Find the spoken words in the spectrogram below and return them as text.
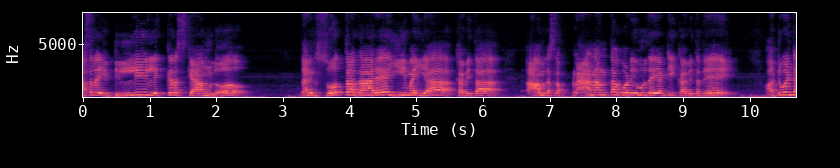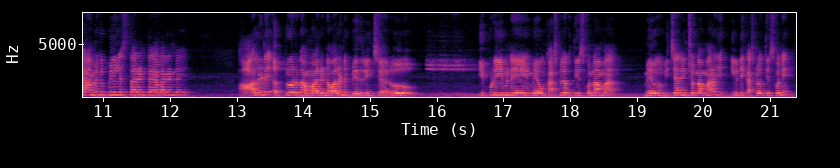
అసలు ఈ ఢిల్లీ లిక్కర్ స్కామ్లో దానికి సూత్రధారే ఈమయ్య కవిత ఆమెకు అసలు ప్లాన్ అంతా కూడా ఎవరిదే అంటే ఈ కవితదే. అటువంటి ఆమెకు బెయిల్ ఇస్తారంటే ఎలాగండి? ఆల్రెడీ అప్రూవర్గా మారిన వాళ్ళని బెదిరించారు. ఇప్పుడు ఈమెని మేము కష్టలోకి తీసుకున్నామా? మేము విచారించున్నామా? ఈడీ కష్టలోకి తీసుకొని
